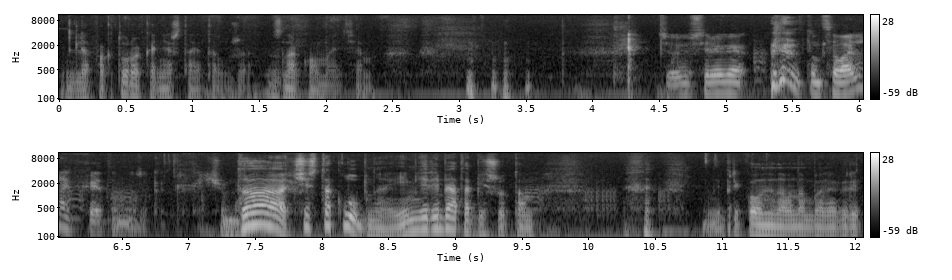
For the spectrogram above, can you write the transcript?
Для фактура, конечно, это уже знакомая тема. Серега, танцевальная какая-то музыка? Да, чисто клубная. И мне ребята пишут там, прикол недавно были, говорит,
